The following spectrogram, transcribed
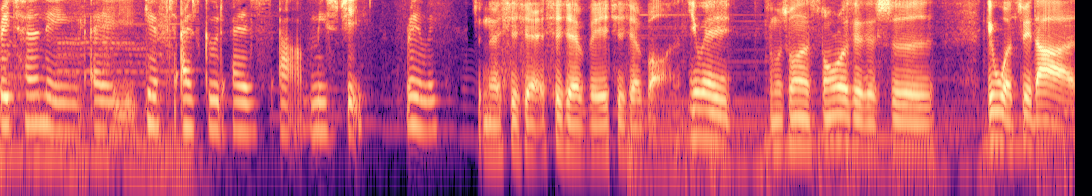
returning a gift as good as uh Miss G. Really. 真的谢谢谢谢薇，谢谢宝，因为。 怎么说呢？Stone Roses 是给我最大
